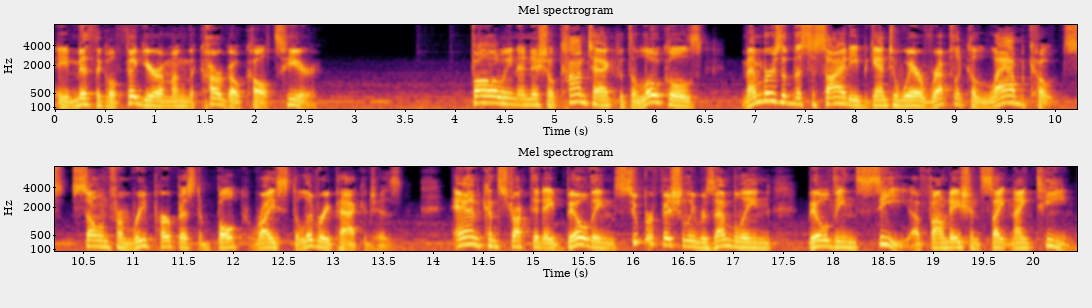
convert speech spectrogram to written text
a mythical figure among the cargo cults here. Following initial contact with the locals, members of the society began to wear replica lab coats sewn from repurposed bulk rice delivery packages and constructed a building superficially resembling Building C of Foundation Site 19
